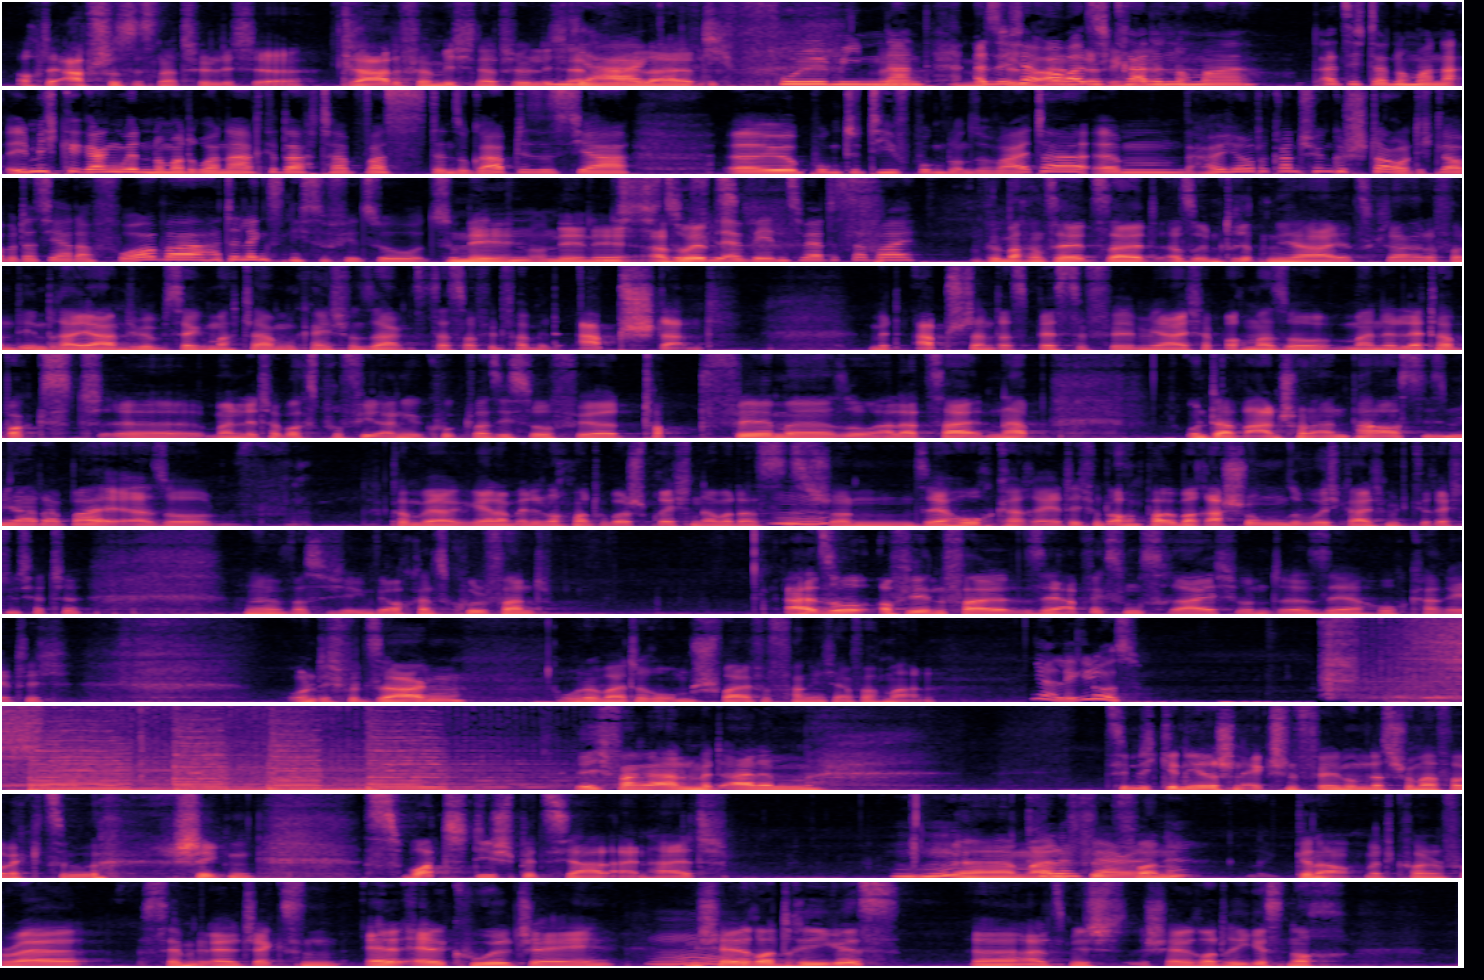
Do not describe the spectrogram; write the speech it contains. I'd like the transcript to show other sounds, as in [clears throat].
auch der Abschluss ist natürlich, äh, gerade für mich natürlich ein ja, Highlight. wirklich fulminant. Ne, also ich habe auch, als ich gerade Ringe. noch mal, als ich dann nochmal in mich gegangen bin, nochmal drüber nachgedacht habe, was es denn so gab dieses Jahr, äh, Höhepunkte, Tiefpunkte und so weiter, ähm, da habe ich auch ganz schön gestaunt. Ich glaube, das Jahr davor war, hatte längst nicht so viel zu, zu Nee, bieten und nee, nee. nicht Also so viel Erwähnenswertes dabei. wir machen es ja jetzt seit, also im dritten Jahr jetzt gerade, von den drei Jahren, die wir bisher gemacht haben, kann ich schon sagen, ist das auf jeden Fall mit Abstand, mit Abstand das beste Film. Ja, ich habe auch mal so meine Letterboxd, äh, mein Letterboxd-Profil angeguckt, was ich so für Top-Filme so aller Zeiten habe. Und da waren schon ein paar aus diesem Jahr dabei. Also können wir ja gerne am Ende nochmal drüber sprechen, aber das ist schon sehr hochkarätig. Und auch ein paar Überraschungen, so wo ich gar nicht mit gerechnet hätte, ne, was ich irgendwie auch ganz cool fand. Also auf jeden Fall sehr abwechslungsreich und äh, sehr hochkarätig. Und ich würde sagen, ohne weitere Umschweife fange ich einfach mal an. Ja, leg los. Ich fange an mit einem ziemlich generischen Actionfilm, um das schon mal vorweg zu [laughs] schicken. SWAT, die Spezialeinheit. Mhm. Ähm, ein Colin Film Farrell, von, ne? genau, mit Colin Farrell, Samuel L. Jackson, LL Cool J, Mhm. Michelle Rodriguez, äh, als Michelle Rodriguez noch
